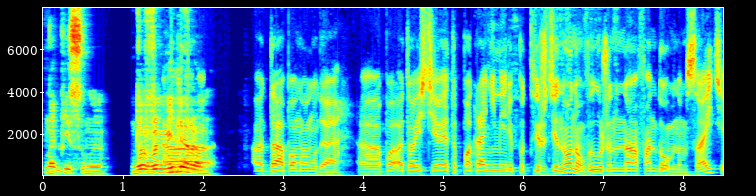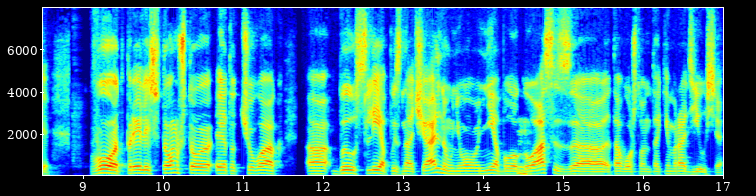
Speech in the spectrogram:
написанную? Джорджем Миллером? А, а, Да, по-моему, да. А, по- То есть э, это, по крайней мере, подтверждено, но выложено на фандомном сайте. Вот, прелесть в том, что этот чувак а, был слеп изначально, у него не было глаз из-за того, что он таким родился.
